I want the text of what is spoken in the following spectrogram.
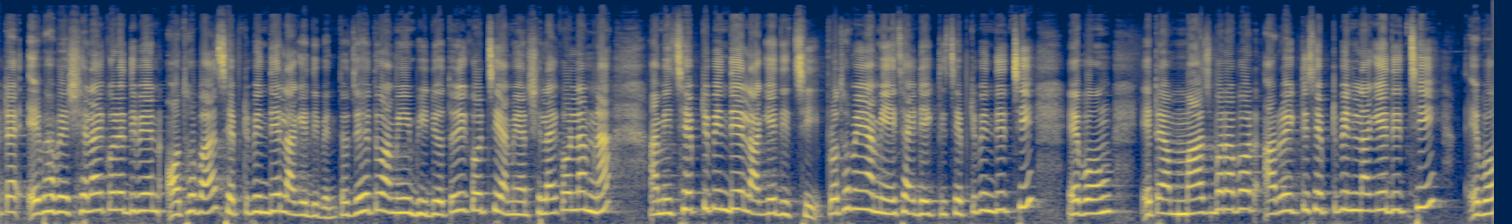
এটা এভাবে সেলাই করে দিবেন অথবা সেফটি পিন দিয়ে লাগিয়ে দিবেন। তো যেহেতু আমি ভিডিও তৈরি করছি, আমি আর সেলাই করলাম না, আমি সেফটি পিন দিয়ে লাগিয়ে দিচ্ছি। প্রথমে আমি এই সাইডে একটি সেফটি পিন দিচ্ছি এবং এটা মাঝ বরাবর আরও একটি সেফটি পিন লাগিয়ে দিচ্ছি এবং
